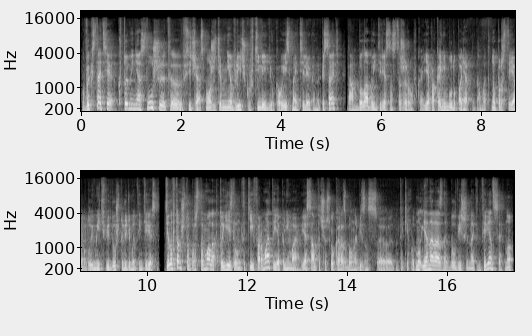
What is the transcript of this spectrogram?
Вы, кстати, кто меня слушает э, сейчас, можете мне в личку в телеге, у кого есть моя телега, написать. Там была бы интересна стажировка. Я пока не буду, понятно, там это, но просто я буду иметь в виду, что людям это интересно. Дело в том, что просто мало кто ездил на такие форматы, я понимаю. Я сам-то что, сколько раз был на бизнес э, таких вот. Ну, я на разных был, видишь, на конференциях, но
